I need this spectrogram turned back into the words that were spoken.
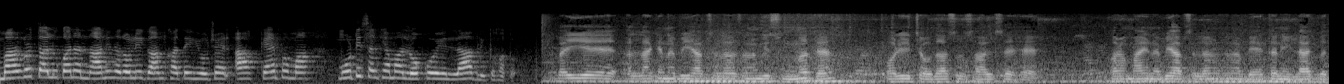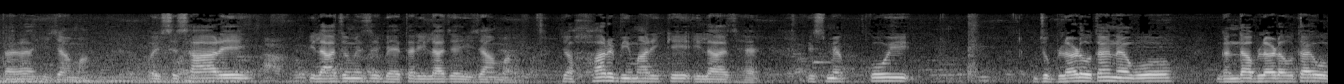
માંગરોળ તાલુકાના નાની નરોલી ગામ ખાતે યોજાયેલ આ કેમ્પમાં મોટી સંખ્યામાં લોકોએ લાભ લીધો હતો भाई ये अल्लाह के नबी आप सल्लल्लाहु अलैहि वसल्लम की सुन्नत है और ये 1400 साल से है और हमारे नबी आप ने बेहतर इलाज बताया है हिजामा और इससे सारे इलाजों में से बेहतर इलाज है हिजामा जो हर बीमारी के इलाज है। इसमें कोई जो ब्लड होता है ना, वो गंदा ब्लड होता है, वो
